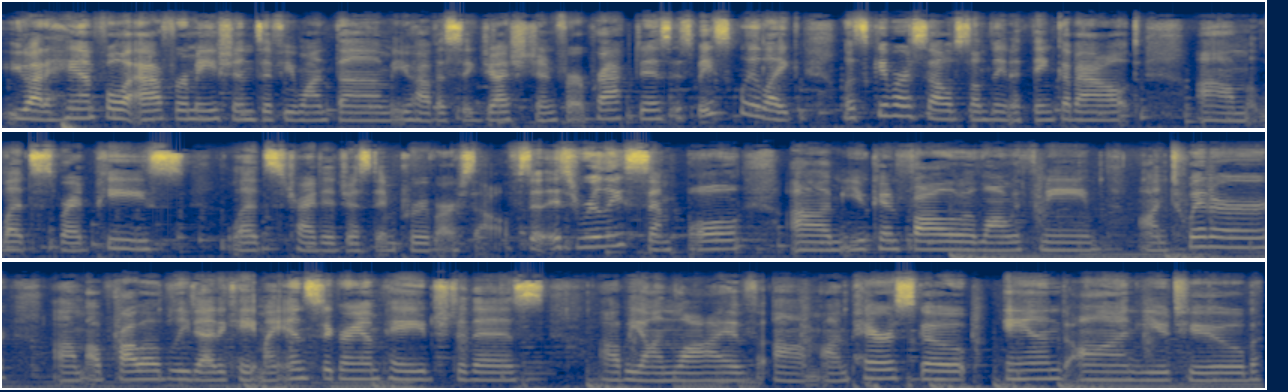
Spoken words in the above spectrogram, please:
you got a handful of affirmations if you want them. You have a suggestion for a practice. It's basically like let's give ourselves something to think about. Um, let's spread peace. Let's try to just improve ourselves. So it's really simple. Um, you can follow along with me on Twitter. Um, I'll probably dedicate my Instagram page to this. I'll be on live um, on Periscope and on YouTube.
